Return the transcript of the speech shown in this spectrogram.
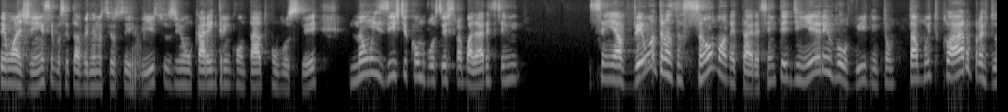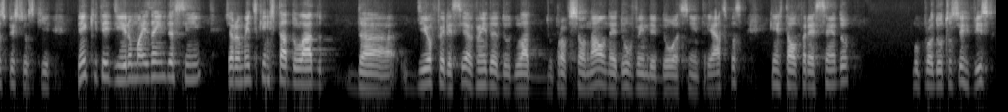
tem uma agência, você está vendendo seus serviços e um cara entra em contato com você, não existe como vocês trabalharem sem sem haver uma transação monetária, sem ter dinheiro envolvido. Então, está muito claro para as duas pessoas que tem que ter dinheiro, mas ainda assim, geralmente quem está do lado da, de oferecer a venda do, do lado do profissional, né, do vendedor, assim, entre aspas, quem está oferecendo o produto ou serviço,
